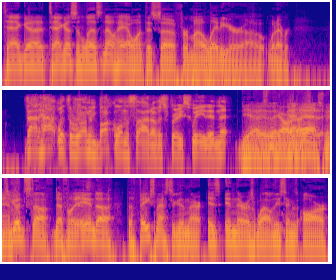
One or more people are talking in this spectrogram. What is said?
tag uh, tag us and let us know. Hey, I want this uh, for my old lady or uh, whatever. That hat with the running buckle on the side of it's pretty sweet, isn't it? Yes, Yeah, they are. badass, nice. It's good stuff, definitely. And uh, the face mask is in there is in there as well. These things are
